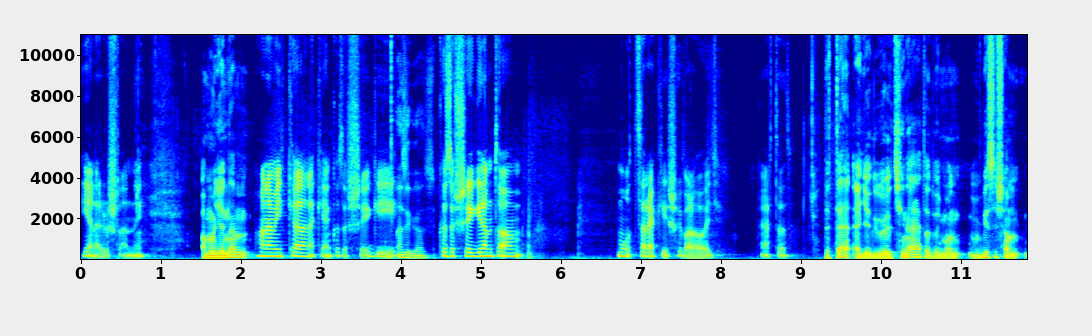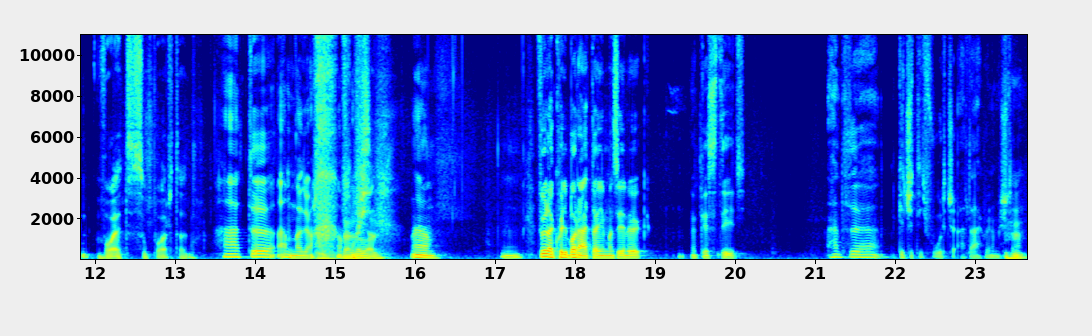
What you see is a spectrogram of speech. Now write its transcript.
ilyen erős lenni, Amúgy én nem, hanem így kellenek ilyen közösségi, Ez igaz. közösségi, nem tudom, módszerek is, hogy valahogy, érted? de te egyedül csináltad, vagy mond, biztosan volt supportod. Hát nem nagyon. Nem olyan? Nem. Mm. Főleg, hogy barátaim azért ők, ők ezt így, hát kicsit így furcsálták, vagy nem is tudom.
